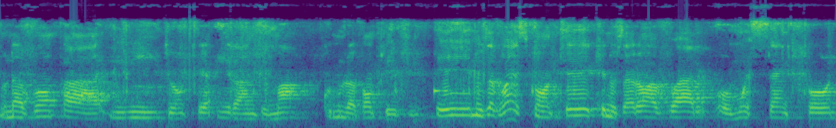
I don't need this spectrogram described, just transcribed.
nous n'avons pas eu donc un rendement comme nous l'avons prévu. Et nous avons escompté que nous allons avoir au moins 5 tonnes,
